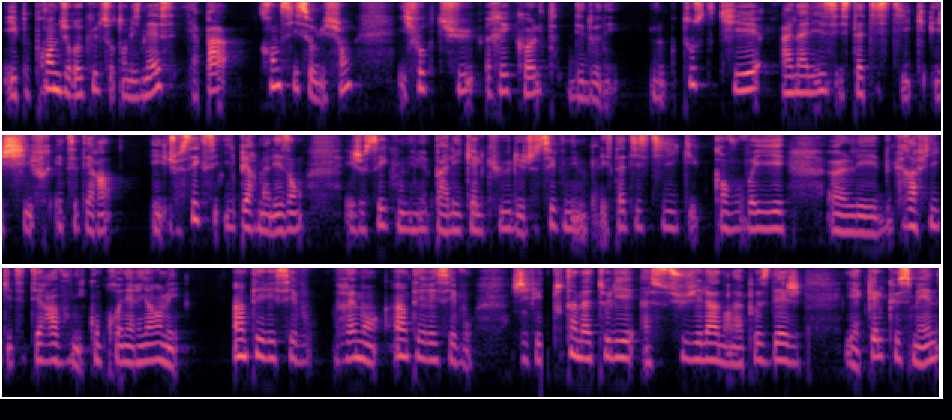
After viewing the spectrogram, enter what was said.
Et pour prendre du recul sur ton business, il n'y a pas 36 solutions, il faut que tu récoltes des données. Donc, tout ce qui est analyse et statistiques et chiffres, etc. Et je sais que c'est hyper malaisant, et je sais que vous n'aimez pas les calculs, et je sais que vous n'aimez pas les statistiques, et quand vous voyez euh, les graphiques, etc., vous n'y comprenez rien, mais intéressez-vous, vraiment intéressez-vous. J'ai fait tout un atelier à ce sujet-là dans la pause déj il y a quelques semaines,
